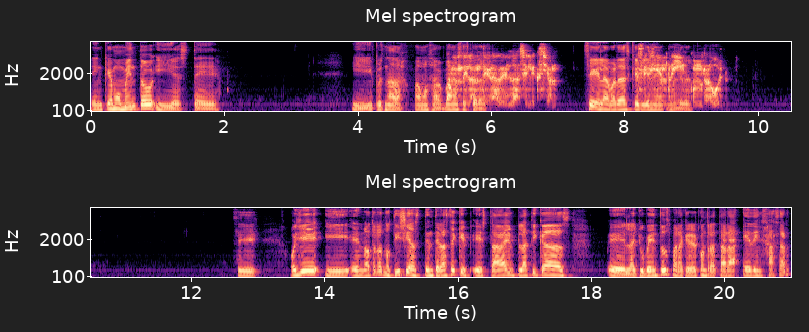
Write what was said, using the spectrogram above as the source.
en qué momento y este y, pues nada, vamos a vamos a esperar. de la selección. Sí, la verdad es que viene con Raúl. Sí. Oye, y en otras noticias, ¿te enteraste que está en pláticas eh, la Juventus para querer contratar a Eden Hazard?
